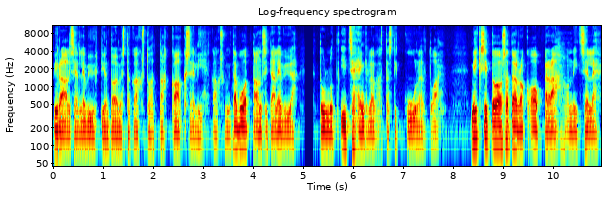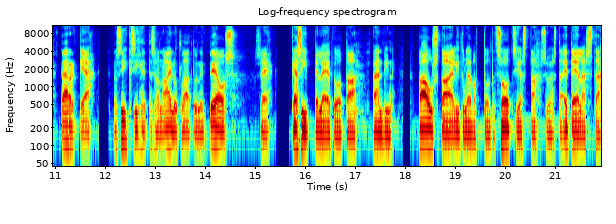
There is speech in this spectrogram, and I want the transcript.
virallisen levyyhtiön toimesta 2002, eli 20 vuotta on sitä levyä tullut itse henkilökohtaisesti kuunneltua. Miksi tuo Southern Rock Opera on itselle tärkeä? No siksi, että se on ainutlaatuinen teos. Se käsittelee tuota bändin taustaa, eli tulevat tuolta Sootsiasta, syvästä etelästä,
